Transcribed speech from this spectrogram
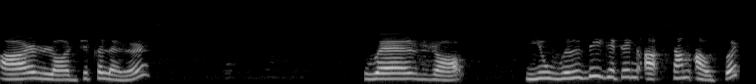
are logical errors where uh, you will be getting uh, some output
